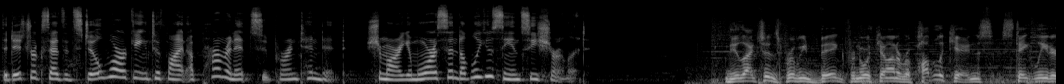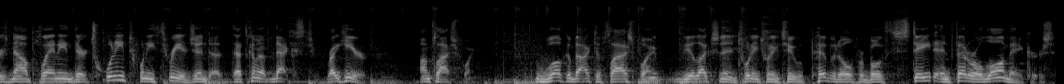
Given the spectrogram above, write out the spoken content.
The district says it's still working to find a permanent superintendent. Shamarria Morrison, WCNC Charlotte. The election's proving big for North Carolina Republicans. State leaders now planning their 2023 agenda. That's coming up next, right here on Flashpoint. Welcome back to Flashpoint. The election in 2022 pivotal for both state and federal lawmakers.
